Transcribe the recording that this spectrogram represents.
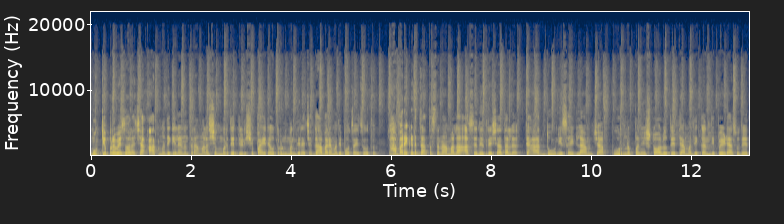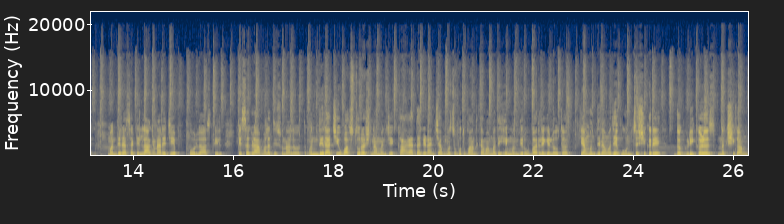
मुख्य प्रवेशद्वाराच्या आतमध्ये गेल्यानंतर आम्हाला शंभर ते दीडशे पायऱ्या उतरून मंदिराच्या गाभाऱ्यामध्ये पोहोचायचं होतं. गाभाऱ्याकडे जात असताना आम्हाला असं निर्देशात आलं त्या दोन्ही साईडला आमच्या पूर्णपणे स्टॉल होते. त्यामध्ये कंदी पेढ्या असू देत मंदिरासाठी लागणारे जे फुलं असतील हे सगळं आम्हाला दिसून आलं होतं. मंदिराची वास्तुरचना म्हणजे काळ्या दगडांच्या मजबूत बांधकामामध्ये हे मंदिर उभारले गेलं होतं. या मंदिरामध्ये उंच शिखरे दगडी कळस नक्षीकाम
